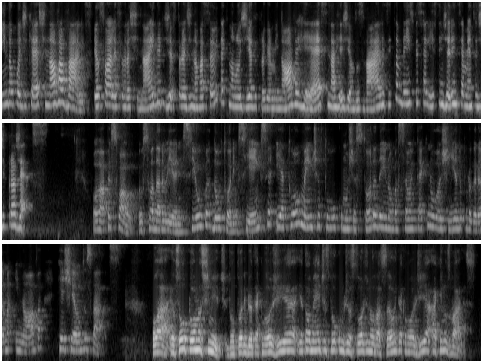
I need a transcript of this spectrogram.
Bem-vindo ao podcast Nova Vales. Eu sou a Alessandra Schneider, gestora de inovação e tecnologia do programa Inova RS na região dos Vales e também especialista em gerenciamento de projetos. Olá, pessoal. Eu sou a Darwiane Silva, doutora em ciência e atualmente atuo como gestora de inovação e tecnologia do programa Inova Região dos Vales. Olá, eu sou o Thomas Schmidt, doutor em biotecnologia e atualmente estou como gestor de inovação e tecnologia aqui nos Vales.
